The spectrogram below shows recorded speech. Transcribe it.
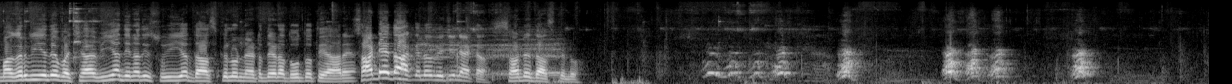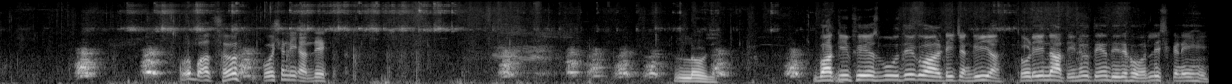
ਮਗਰ ਵੀ ਇਹਦੇ ਬੱਚਾ 20 ਦਿਨਾਂ ਦੀ ਸੂਈ ਆ 10 ਕਿਲੋ ਨੈਟ ਦਾ ਜਿਹੜਾ ਦੁੱਧ ਤਿਆਰ ਆ। 10.5 ਕਿਲੋ ਵੀਰ ਜੀ ਨੈਟ 10.5 ਕਿਲੋ। ਉਹ ਬਸ ਕੁਛ ਨਹੀਂ ਆਂਦੇ। ਲਓ ਜੀ। ਬਾਕੀ ਫੇਸਬੁੱਕ ਦੀ ਕੁਆਲਿਟੀ ਚੰਗੀ ਆ। ਥੋੜੀ ਨਾਤੀ ਨੂੰ ਤੇ ਹੁੰਦੀ ਤੇ ਹੋਰ ਲਿਸ਼ਕਣੀ ਸੀ।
